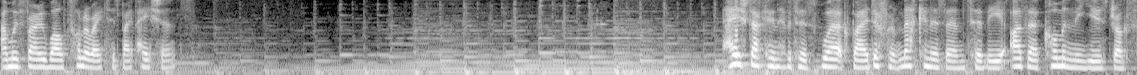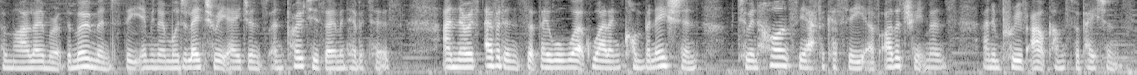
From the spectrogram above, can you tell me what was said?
and was very well tolerated by patients. HDAC inhibitors work by a different mechanism to the other commonly used drugs for myeloma at the moment, the immunomodulatory agents and proteasome inhibitors, and there is evidence that they will work well in combination to enhance the efficacy of other treatments and improve outcomes for patients.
